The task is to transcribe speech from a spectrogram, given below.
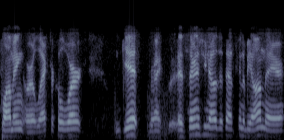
plumbing or electrical work. Get right. as soon as you know that that's going to be on there,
